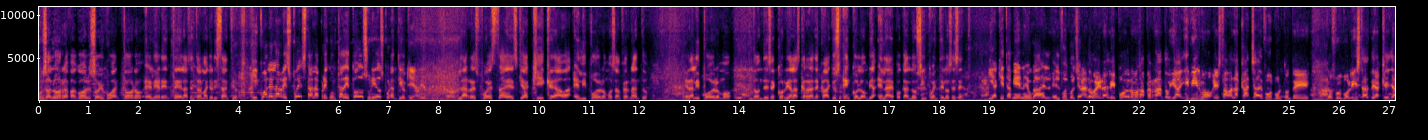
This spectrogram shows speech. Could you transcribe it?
Un saludo, Rafa Gol. Soy Juan Toro, el gerente de la Central Mayorista de Antioquia. ¿Y cuál es la respuesta a la pregunta de Todos Unidos por Antioquia? La respuesta es que aquí quedaba el hipódromo San Fernando. Era el hipódromo donde se corrían las carreras de caballos en Colombia en la época de los 50 y los 60. Y aquí también jugaba el, fútbol, ¿cierto? Claro, era el hipódromo San Fernando y ahí mismo estaba la cancha de fútbol, donde los futbolistas de aquella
